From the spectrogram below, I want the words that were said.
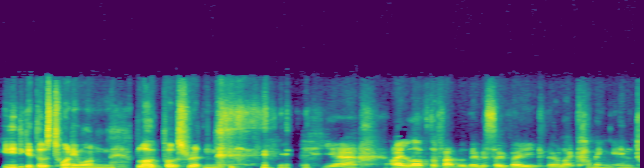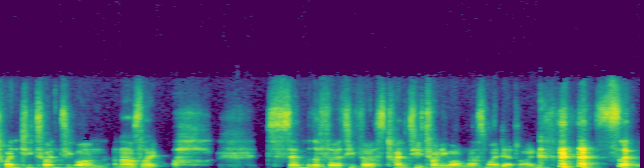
you need to get those 21 blog posts written. Yeah i love the fact that they were so vague. They were like coming in 2021 and i was like oh december the 31st 2021 that's my deadline. So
